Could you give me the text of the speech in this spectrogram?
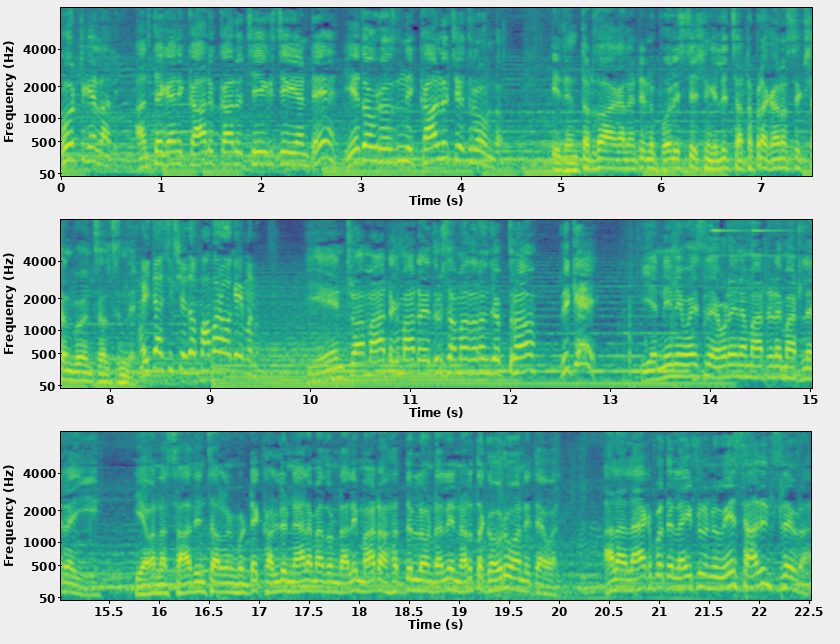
కోర్టుకి వెళ్ళాలి అంతేగాని కాలు కాలు చేయికి చేయి అంటే ఏదో ఒక రోజు నీ కాళ్ళు చేతిలో ఉండవు. ఇది ఎంతటితో ఆగాలంటే నువ్వు పోలీస్ స్టేషన్కి వెళ్ళి చట్ట ప్రకారం శిక్ష అనుభవించాల్సిందే. అయితే ఆ శిక్ష ఏదో పాపారావుకే మనం ఏంట్రా మాటకి మాట ఎదురు సమాధానం చెప్తున్నావు? వికే! ఇవన్నీ నీ వయసులో ఎవడైనా మాట్లాడే మాటలేరాయి ఏమన్నా సాధించాలనుకుంటే కళ్ళు నేల మీద ఉండాలి మాట హద్దుల్లో ఉండాలి నడత గౌరవాన్ని తేవాలి. అలా లేకపోతే లైఫ్లో నువ్వేం సాధించలేవురా?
